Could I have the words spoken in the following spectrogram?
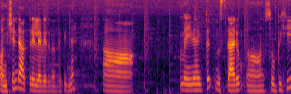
ഫങ്ഷൻ രാത്രിയല്ലേ വരുന്നത്. പിന്നെ മെയിനായിട്ട് നിസ്കാരം സുബിഹി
